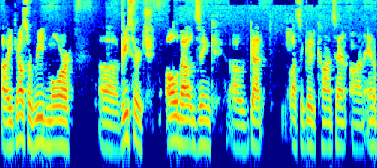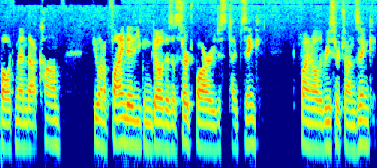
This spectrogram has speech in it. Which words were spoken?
Uh, you can also read more uh, research all about zinc. Uh, we've got lots of good content on anabolicmen.com. If you want to find it, you can go. There's a search bar. You just type zinc, find all the research on zinc.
